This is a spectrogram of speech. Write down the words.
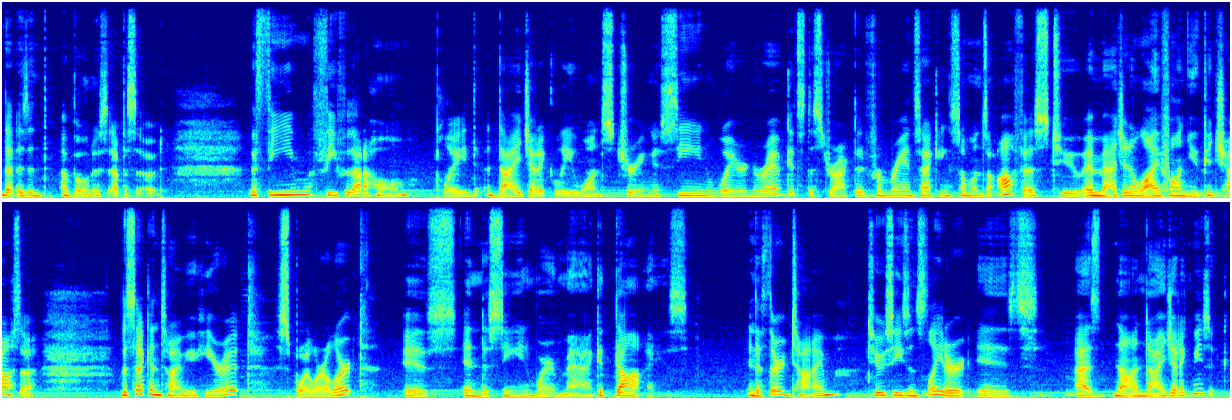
that isn't a bonus episode. The theme, Thief Without a Home, played diegetically once during a scene where Nureyev gets distracted from ransacking someone's office to imagine a life on New Kinshasa. The second time you hear it, spoiler alert, is in the scene where Mag dies. And the third time, two seasons later, is as non diegetic music.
